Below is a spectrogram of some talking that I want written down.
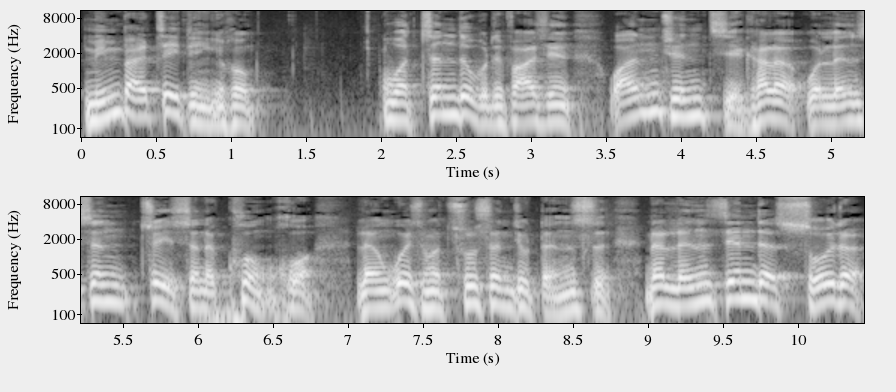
明白这一点以后，我真的我就发现，完全解开了我人生最深的困惑：人为什么出生就等死？那人生的所有的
